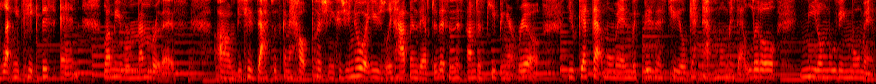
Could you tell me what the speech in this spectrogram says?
Let me take this in. Let me remember this um, because that's what's going to help push me. Because you know what usually happens after this and this i'm just keeping it real. You get that moment and with business too you'll get that moment that little needle moving moment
